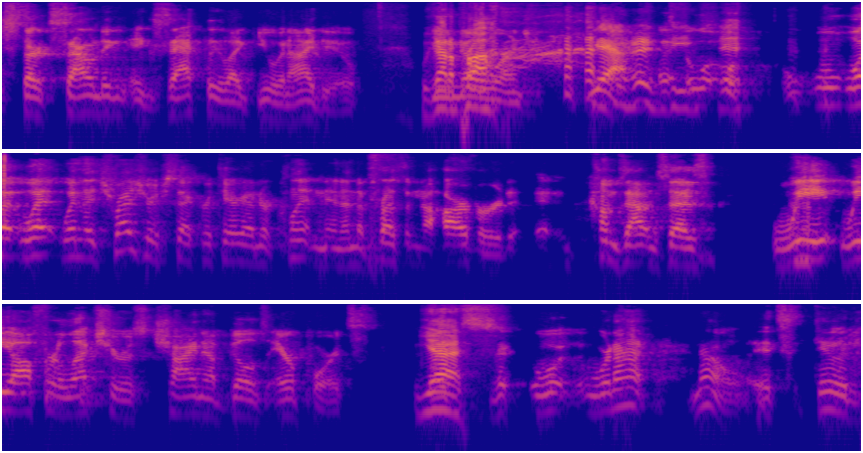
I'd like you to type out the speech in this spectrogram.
starts sounding exactly like you and I do, We got a problem. yeah. Deep Wh- shit. wh- What, what, when the Treasury Secretary under Clinton and then the President of Harvard comes out and says, "We we offer lectures. China builds airports." Yes. Like, we're, not. No, it's dude.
